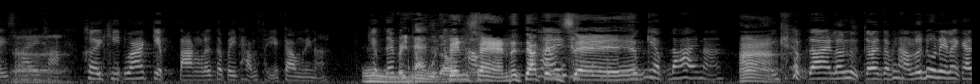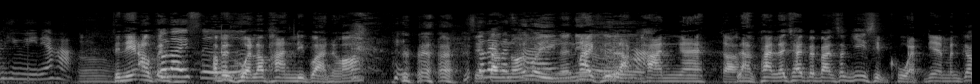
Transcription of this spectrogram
ท์ใช่ค่ะ อ่า เคยคิดว่าเก็บตังค์แล้วจะไปทำศัลยกรรมเลยนะโอ้ เก็บได้เป็นแสนไปดูหจะเป็นทำแสนนะจ๊ะ เป็นแสใช่นหนูเก็บได้นะอ่า หนูเก็บได้แล้วหนูกำลังจะไปทำแล้วดูในรายการทีวีเนี่ยค่ะ ทีนี้เอาเป็นก็เลยซื้อ เอาเป็นขวดละพันดีกว่าเนาะ เสียตังค์น้อยกว่าอีกนะเนี่ย ไม่คือหลักพันไง ครับ หลักพันแล้วใช้ไปประมาณสักยี่สิบขวดเนี่ยมันก็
